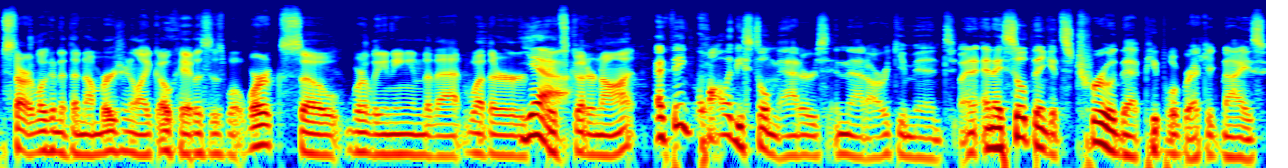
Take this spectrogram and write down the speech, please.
start looking at the numbers and you're like, okay, this is what works. So we're leaning into that, whether Yeah. it's good or not. I think quality still matters in that argument. And, and I still think it's true that people recognize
